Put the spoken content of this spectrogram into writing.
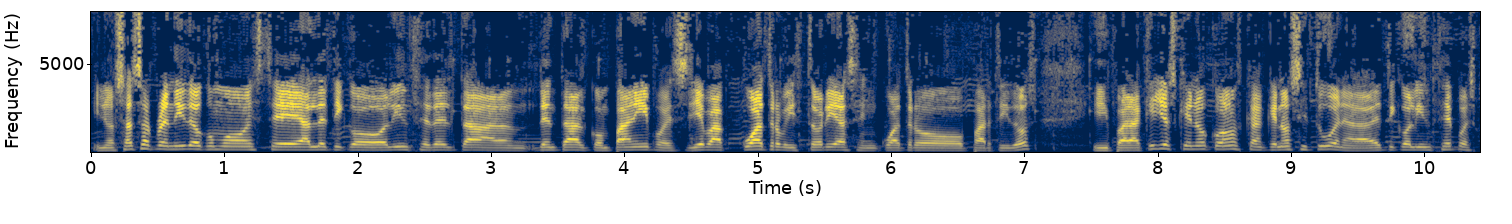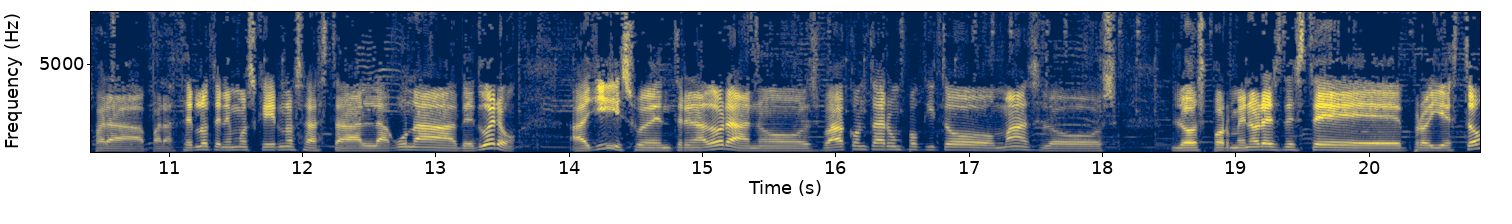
y nos ha sorprendido como este Atlético Lince Delta Dental Company pues lleva cuatro victorias en cuatro partidos y para aquellos que no conozcan, que no sitúen al Atlético Lince, pues para, para hacerlo tenemos que irnos hasta Laguna de Duero. Allí su entrenadora nos va a contar un poquito más los los pormenores de este proyecto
